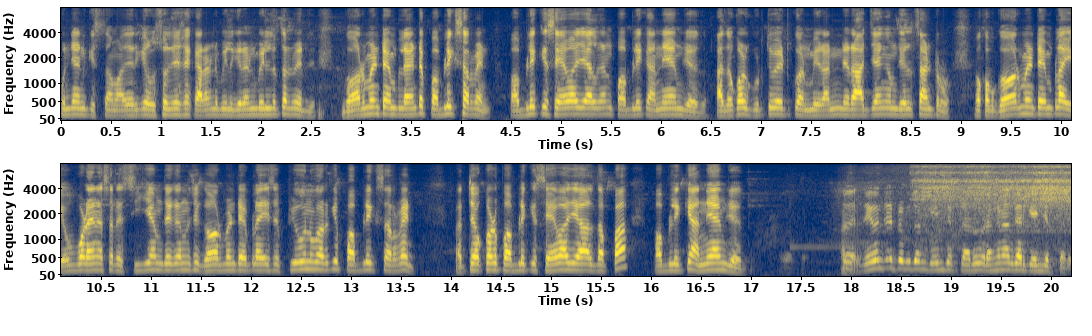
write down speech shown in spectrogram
పుణ్యానికి ఇస్తాం అదే వసూలు చేసే కరెంట్ బిల్ కరెంట్ బిల్లుతో మీరు గవర్నమెంట్ ఎంప్లాయ్ అంటే పబ్లిక్ సర్వెంట్. పబ్లిక్కి సేవ చేయాలి కానీ పబ్లిక్ అన్యాయం చేయదు. అదొకటి గుర్తుపెట్టుకోండి. మీరు అన్ని రాజ్యాంగం తెలుసు అంటారు ఒక గవర్నమెంట్ ఎంప్లాయ్ ఎవడైనా సరే సీఎం దగ్గర నుంచి గవర్నమెంట్ ఎంప్లాయ్ చేసే ప్యూన్ వరకు పబ్లిక్ సర్వెంట్. ప్రతి ఒక్కడు పబ్లిక్కి సేవ చేయాలి తప్ప పబ్లిక్కి అన్యాయం చేయదు. రేవంత్ రెడ్డి ప్రభుత్వానికి ఏం చెప్తారు? రంగనాథ్ గారికి ఏం చెప్తారు?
